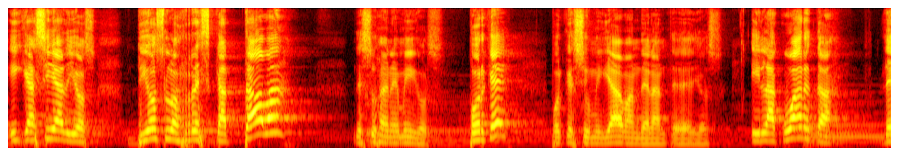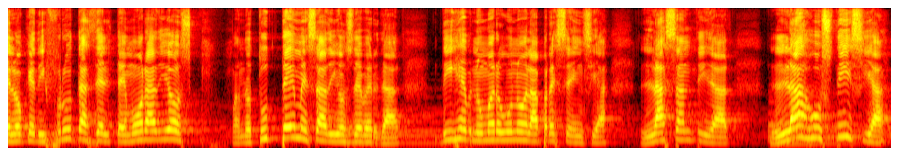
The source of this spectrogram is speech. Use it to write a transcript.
y que hacía Dios. Dios los rescataba de sus enemigos. ¿Por qué? Porque se humillaban delante de Dios. Y la cuarta de lo que disfrutas del temor a Dios, cuando tú temes a Dios de verdad, dije número uno, la presencia, la santidad, la justicia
